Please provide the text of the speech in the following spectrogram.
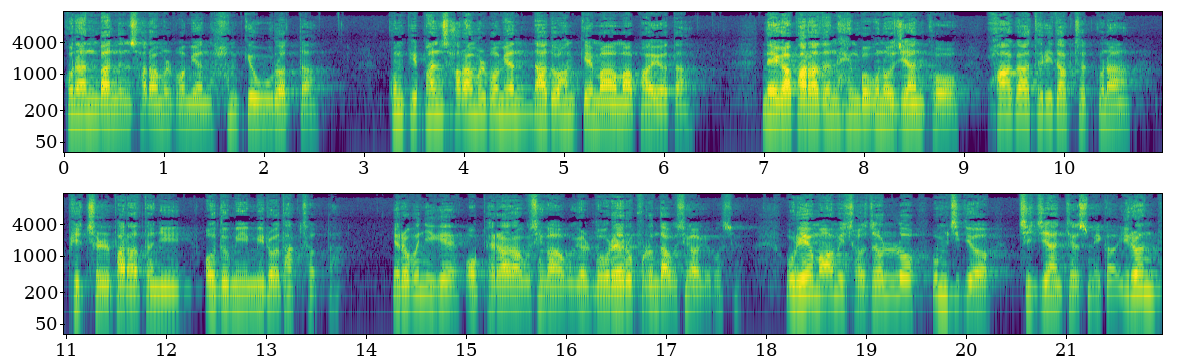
고난받는 사람을 보면 함께 울었다. 공핍한 사람을 보면 나도 함께 마음 아파하였다. 내가 바라던 행복은 오지 않고 화가 들이닥쳤구나. 빛을 바랐더니 어둠이 밀어 닥쳤다. 여러분 이게 오페라라고 생각하고 이걸 노래로 부른다고 생각해 보세요. 우리의 마음이 저절로 움직여 지지 않겠습니까? 이런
